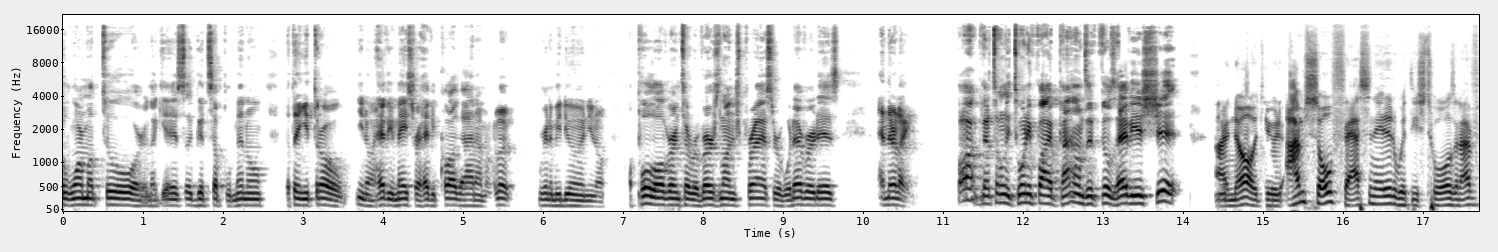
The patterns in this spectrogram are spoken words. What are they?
to warm up tool or like yeah, it's a good supplemental, but then you throw you know a heavy mace or a heavy club at them. Like, look, we're gonna be doing you know a pull over into a reverse lunge press or whatever it is, and they're like, fuck, that's only twenty five pounds. It feels heavy as shit. I know, dude. I'm so fascinated with these tools, and I've,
